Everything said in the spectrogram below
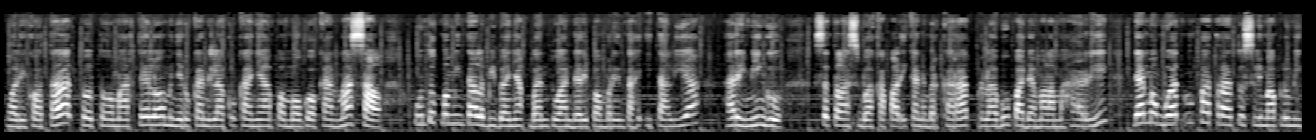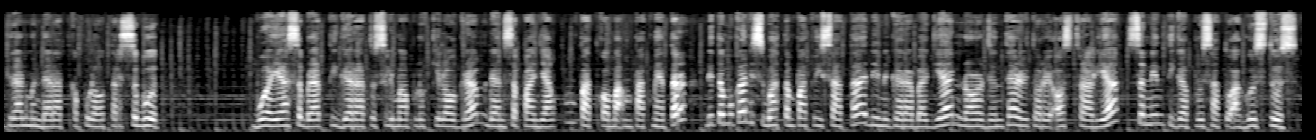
Wali kota Toto Martello menyerukan dilakukannya pemogokan massal untuk meminta lebih banyak bantuan dari pemerintah Italia hari Minggu setelah sebuah kapal ikan yang berkarat berlabuh pada malam hari dan membuat 450 migran mendarat ke pulau tersebut. Buaya seberat 350 kg dan sepanjang 4,4 meter ditemukan di sebuah tempat wisata di negara bagian Northern Territory Australia Senin 31 Agustus.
